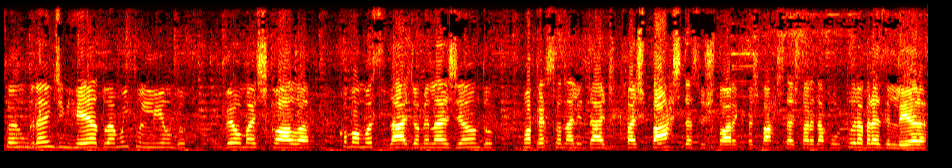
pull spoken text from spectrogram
foi um grande enredo, é muito lindo ver uma escola como a mocidade homenageando uma personalidade que faz parte da sua história, que faz parte da história da cultura brasileira.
